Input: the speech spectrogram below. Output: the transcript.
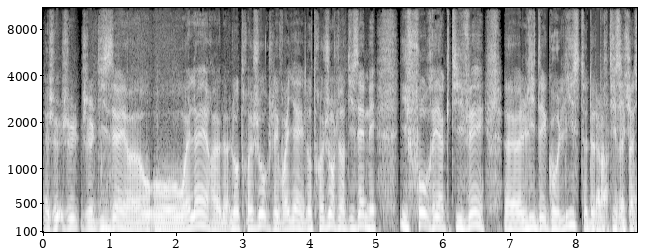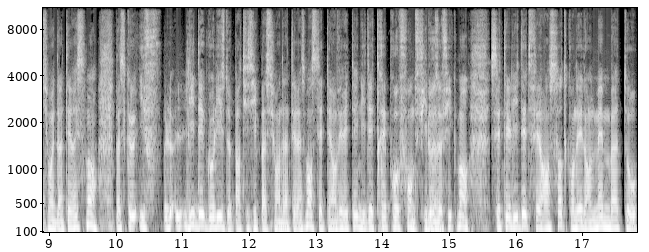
je, je, je le disais euh, au, au LR euh, l'autre jour, je les voyais l'autre jour, je leur disais mais il faut réactiver euh, l'idée gaulliste de participation et d'intéressement parce que l'idée gaulliste de participation et d'intéressement c'était en vérité une idée très profonde philosophiquement. C'était l'idée de faire en sorte qu'on est dans le même bateau.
